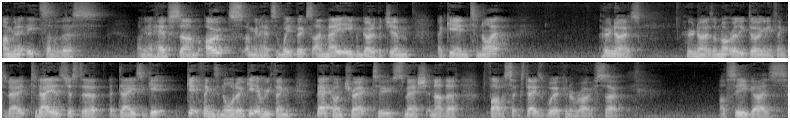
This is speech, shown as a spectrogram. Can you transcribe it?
I'm going to eat some of this. I'm going to have some oats. I'm going to have some Weet-Bix. I may even go to the gym again tonight. who knows? Who knows? I'm not really doing anything today. Today is just a, a day to get get things in order, get everything back on track to smash another five or six days work in a row. So I'll see you guys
